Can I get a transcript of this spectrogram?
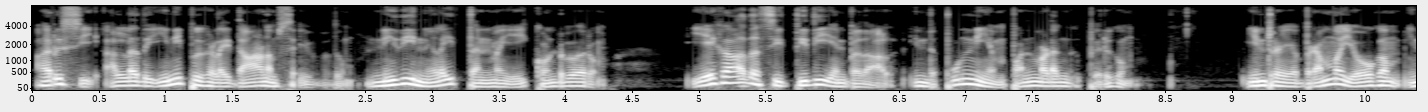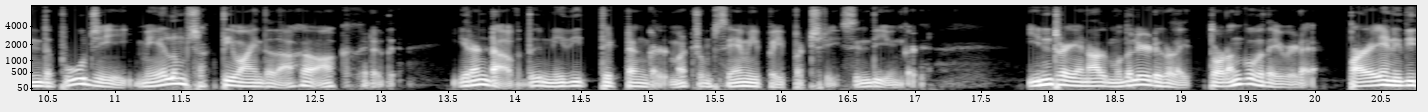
அரிசி அல்லது இனிப்புகளை தானம் செய்வதும் நிதி நிலைத்தன்மையை கொண்டு வரும். ஏகாதசி திதி என்பதால் இந்த புண்ணியம் பன்மடங்கு பெருகும். இன்றைய பிரம்ம யோகம் இந்த பூஜையை மேலும் சக்தி வாய்ந்ததாக ஆக்குகிறது. இரண்டாவது நிதி திட்டங்கள் மற்றும் சேமிப்பை பற்றி சிந்தியுங்கள். இன்றைய நாள் முதலீடுகளை தொடங்குவதை விட பழைய நிதி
